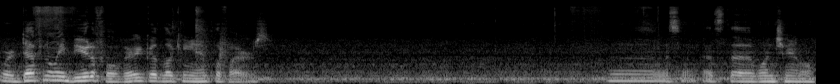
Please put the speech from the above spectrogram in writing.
were definitely beautiful, very good looking amplifiers. Uh, that's, that's the one channel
